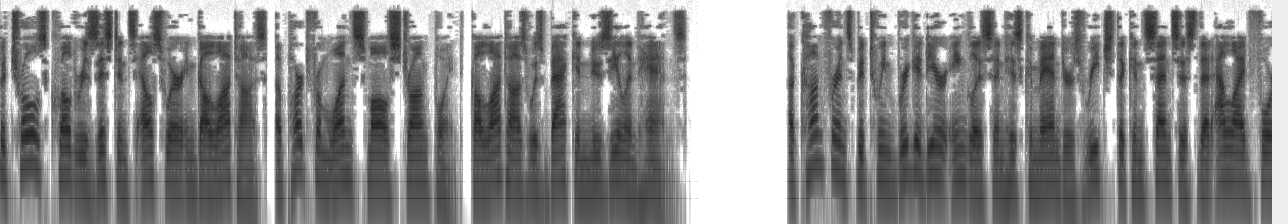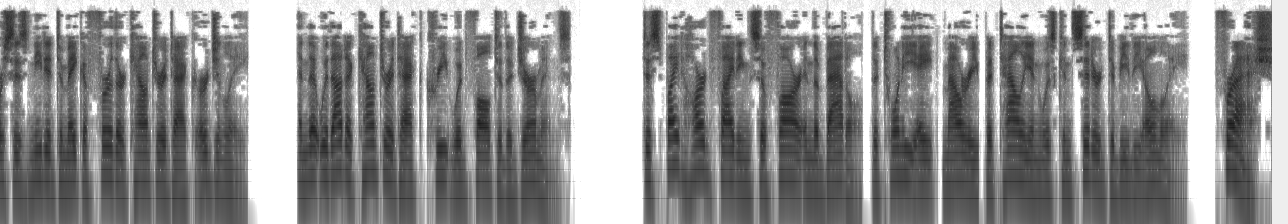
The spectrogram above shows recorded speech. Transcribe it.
Patrols quelled resistance elsewhere in Galatas, apart from one small strongpoint, Galatas was back in New Zealand hands. A conference between Brigadier Inglis and his commanders reached the consensus that Allied forces needed to make a further counterattack urgently—and that without a counterattack Crete would fall to the Germans. Despite hard fighting so far in the battle, the 28 Maori battalion was considered to be the only «fresh»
